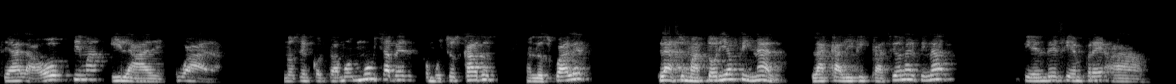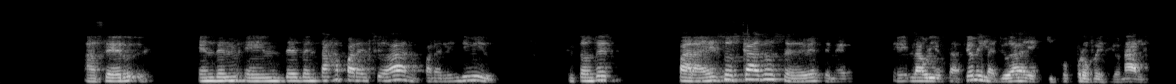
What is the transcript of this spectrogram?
sea la óptima y la adecuada. Nos encontramos muchas veces con muchos casos en los cuales la sumatoria final, la calificación al final, tiende siempre a, a ser en, desventaja para el ciudadano, para el individuo. Entonces, para esos casos se debe tener eh, la orientación y la ayuda de equipos profesionales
